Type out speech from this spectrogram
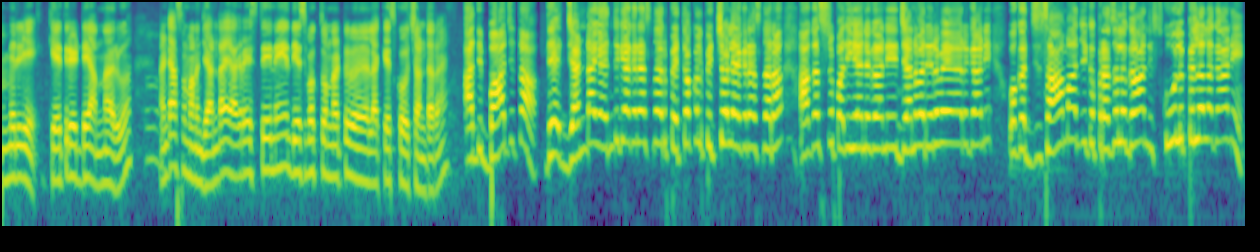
ఎమ్మెల్యే కేతిరెడ్డి అన్నారు. అంటే అసలు మనం జెండా ఎగరేస్తేనే దేశభక్తి ఉన్నట్టు లెక్కేసుకోవచ్చు అంటారా? అది బాధ్యత. దే జెండా ఎందుకు ఎగరేస్తున్నారు? ప్రతి ఒక్కరు పిచ్చోళ్ళు ఎగరేస్తున్నారా? ఆగస్టు పదిహేను కానీ జనవరి ఇరవై ఆరు కానీ ఒక సామాజిక ప్రజలు కానీ స్కూల్ పిల్లలు కానీ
